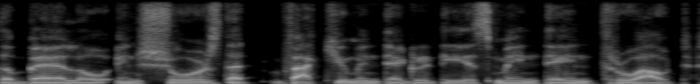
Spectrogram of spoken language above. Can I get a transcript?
The bellow ensures that vacuum integrity is maintained throughout.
